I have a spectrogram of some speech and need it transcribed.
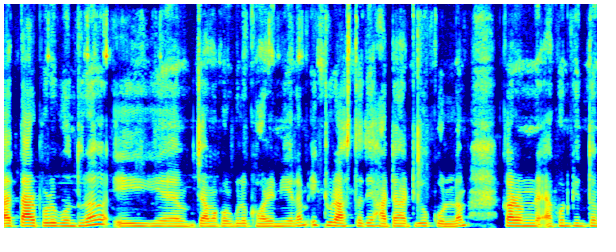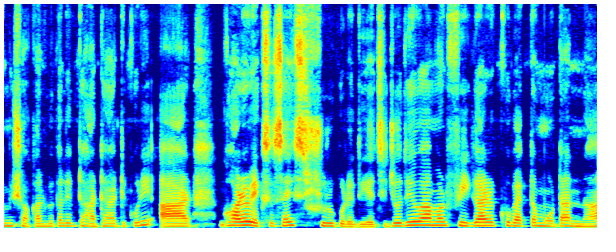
আর তারপরে বন্ধুরা এই জামা কাপড়গুলো ঘরে নিয়ে এলাম। একটু রাস্তা দিয়ে হাঁটাহাঁটিও করলাম, কারণ এখন কিন্তু আমি সকাল বিকাল একটু হাঁটাহাঁটি করি। আর ঘরেও এক্সারসাইজ শুরু করে দিয়েছি। যদিও আমার ফিগার খুব একটা মোটা না,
